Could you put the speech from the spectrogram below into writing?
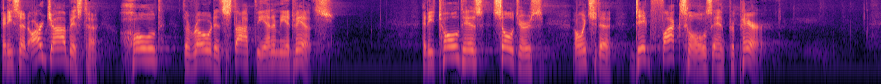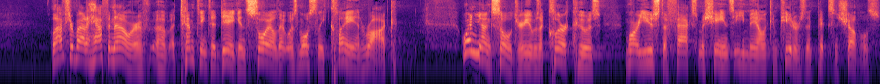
And he said, Our job is to hold the road and stop the enemy advance. And he told his soldiers, I want you to dig foxholes and prepare. Well, after about a half an hour of, of, attempting to dig in soil that was mostly clay and rock, one young soldier, he was a clerk who was more used to fax machines, email, and computers than picks and shovels,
